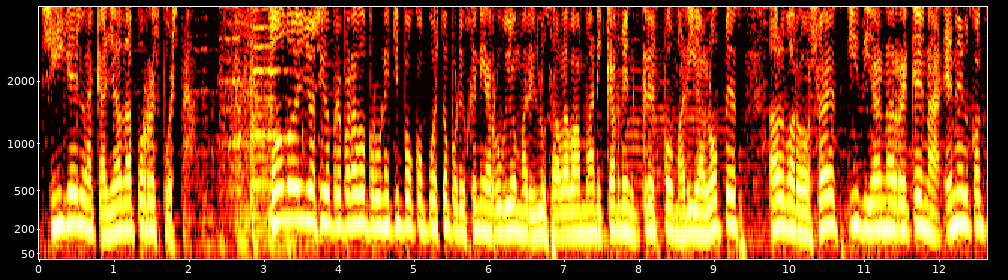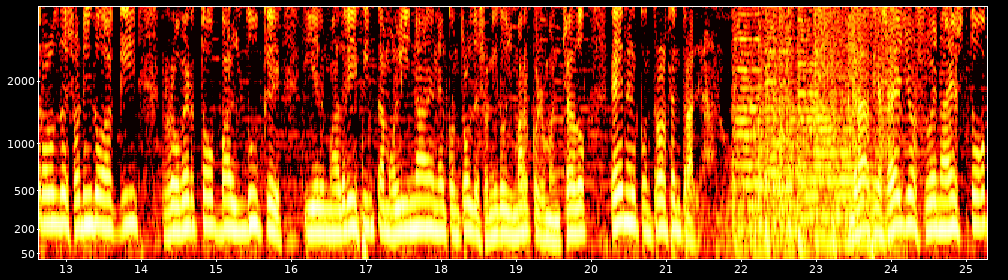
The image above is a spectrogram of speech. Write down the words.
Sigue la callada por respuesta. Todo ello ha sido preparado por un equipo compuesto por Eugenia Rubio, Mariluz Alaba, Mari Carmen Crespo, María López, Álvaro Sáez y Diana Requena. En el control de sonido aquí Roberto Balduque y el Madrid Cinta Molina en el control de sonido y Marcos Manchado en el control central. Gracias a ellos suena esto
